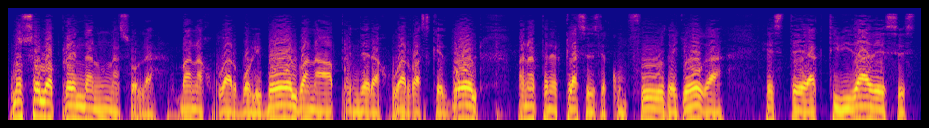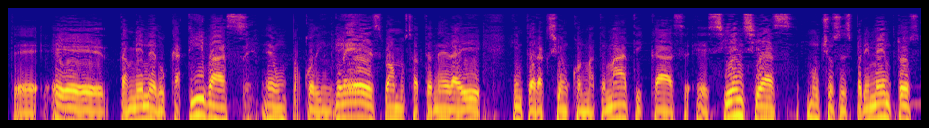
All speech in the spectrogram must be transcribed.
no solo aprendan una sola, van a jugar voleibol, van a aprender a jugar basquetbol, van a tener clases de kung fu, de yoga, este, actividades, este, eh, también educativas, eh, un poco de inglés, vamos a tener ahí interacción con matemáticas, eh, ciencias, muchos experimentos,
